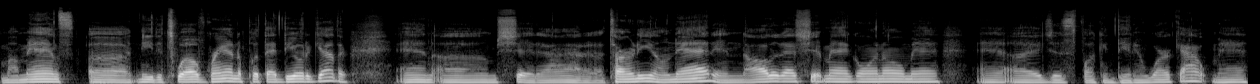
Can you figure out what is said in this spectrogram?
my man's uh, needed 12 grand to put that deal together. And um, shit, I had an attorney on that and all of that shit, man, going on, man and uh, it just fucking didn't work out, man.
